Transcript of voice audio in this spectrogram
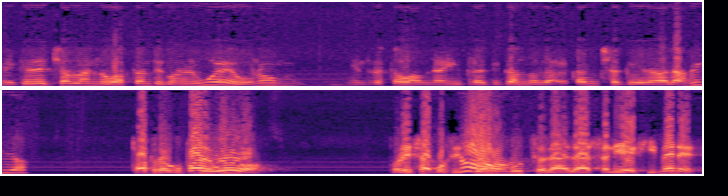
me quedé charlando bastante con el huevo, ¿no? Mientras estaban ahí practicando la cancha que da las vías. ¿Está preocupado el huevo? ¿Por esa posición justo la, la salida de Jiménez?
